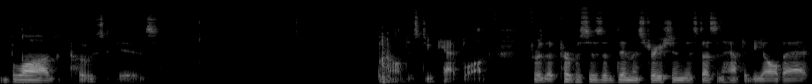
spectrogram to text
blog post is. I'll just do cat blog. For the purposes of demonstration, this doesn't have to be all that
